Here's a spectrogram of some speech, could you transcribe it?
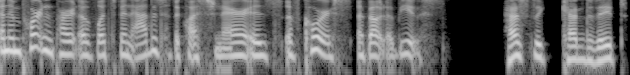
An important part of what's been added to the questionnaire is, of course, about abuse. Has the candidate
